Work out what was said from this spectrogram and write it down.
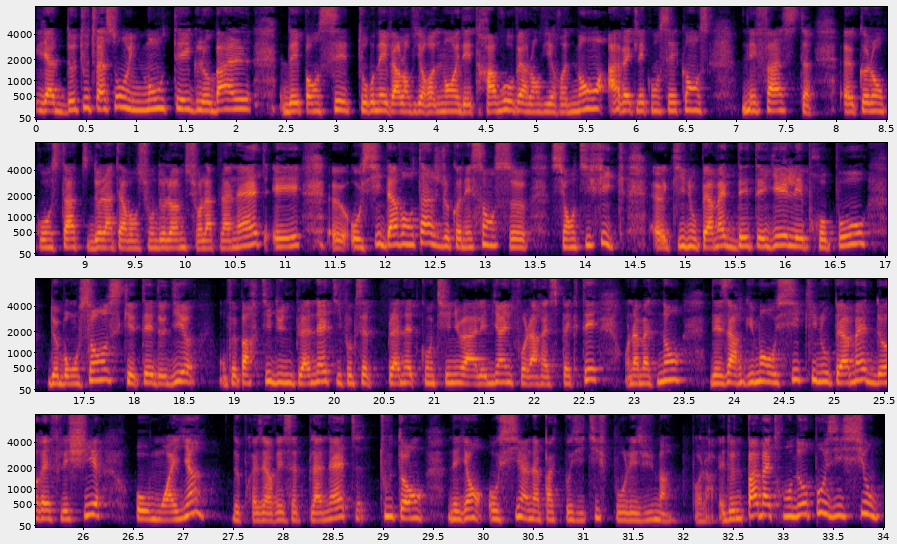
Il y a de toute façon une montée globale des pensées tournées vers l'environnement et des travaux vers l'environnement, avec les conséquences néfastes euh, que l'on constate de l'intervention de l'homme sur la planète et euh, aussi davantage de connaissances euh, scientifiques qui nous permettent d'étayer les propos de bon sens qui étaient de dire on fait partie d'une planète, il faut que cette planète continue à aller bien, il faut la respecter. On a maintenant des arguments aussi qui nous permettent de réfléchir aux moyens de préserver cette planète tout en ayant aussi un impact positif pour les humains. Voilà. Et de ne pas mettre en opposition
